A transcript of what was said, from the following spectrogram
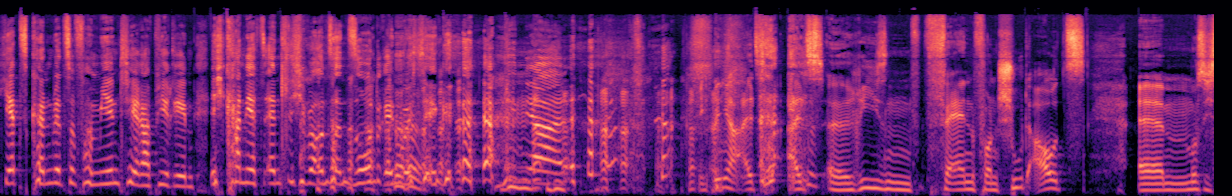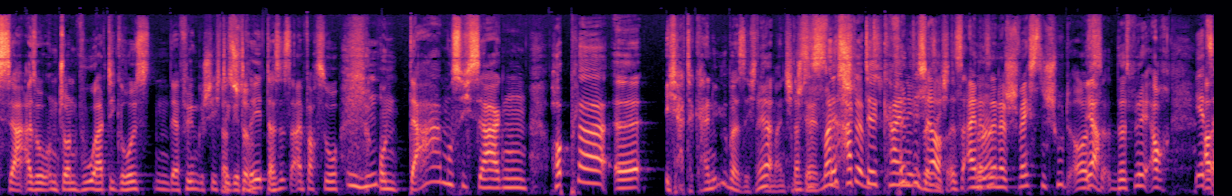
jetzt können wir zur Familientherapie reden. Ich kann jetzt endlich über unseren Sohn reden, wo ich denke, genial. Ich bin ja als, als äh, Riesenfan von Shootouts, ähm, muss ich sagen, also und John Woo hat die größten der Filmgeschichte Das gedreht, stimmt. das ist einfach so. Mhm. Und da muss ich sagen, hoppla, äh, ich hatte keine Übersicht Ja, an manchen das Stellen. ist- Man das hatte stimmt. keine Finde ich auch. Übersicht. Das ist einer oder? seiner schwächsten Shootouts. Ja. Das bin ich auch. Jetzt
